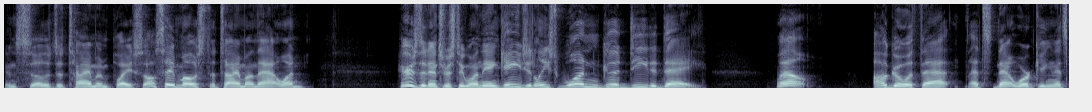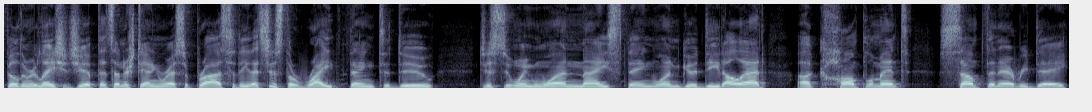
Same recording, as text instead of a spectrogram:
And so there's a time and place. So I'll say most of the time on that one. Here's an interesting one. They engage in at least one good deed a day. Well, I'll go with that. That's networking, that's building relationship, that's understanding reciprocity. That's just the right thing to do. Just doing one nice thing, one good deed. I'll add a compliment, something every day.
